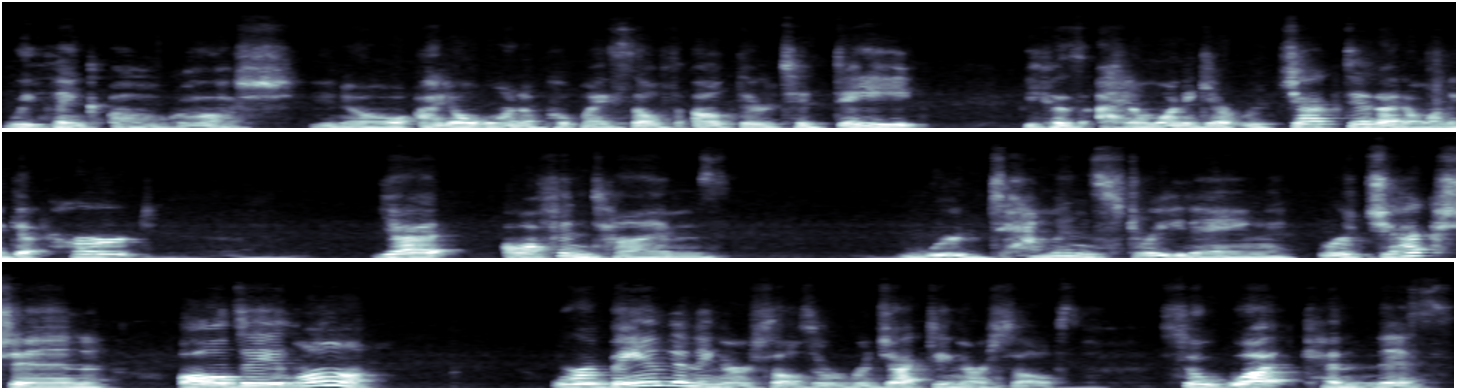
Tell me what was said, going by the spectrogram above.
we think, oh gosh, you know, I don't want to put myself out there to date because I don't want to get rejected. I don't want to get hurt. Yet, oftentimes, we're demonstrating rejection all day long. We're abandoning ourselves or rejecting ourselves. So, what can this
